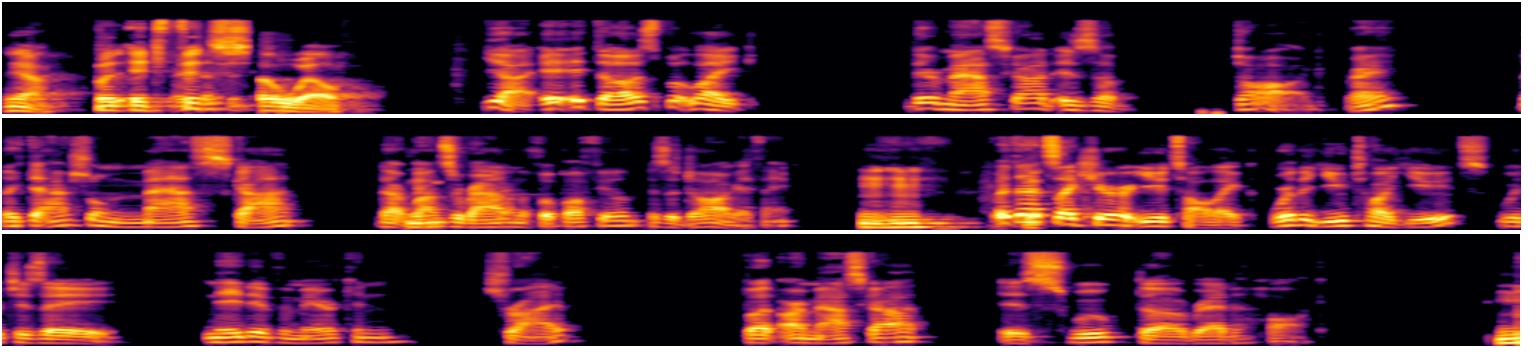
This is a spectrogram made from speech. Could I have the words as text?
Yeah, but it fits it so well. Yeah, it, it does. But like, their mascot is a dog, right? Like the actual mascot that yeah. runs around on the football field is a dog, I think. Mm-hmm. But that's like here at Utah. Like we're the Utah Utes, which is a Native American tribe, but our mascot is Swoop the Red Hawk.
